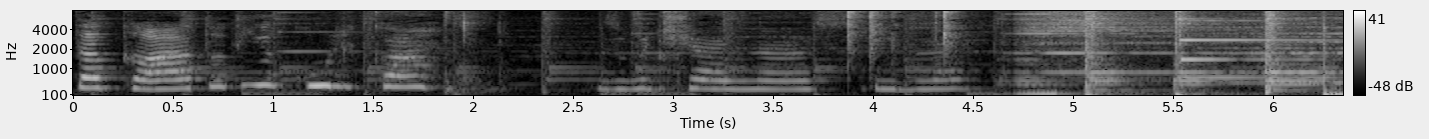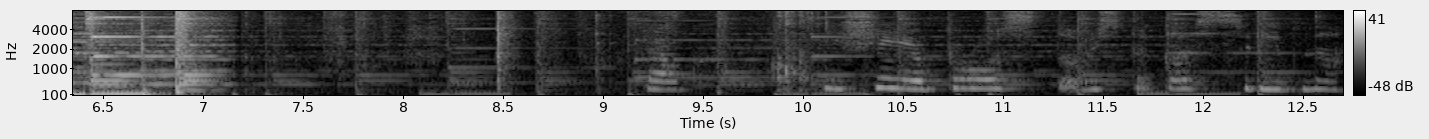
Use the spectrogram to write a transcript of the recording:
така тут є кулька. Звичайна срібна. Так. І ще є просто ось така срібна.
